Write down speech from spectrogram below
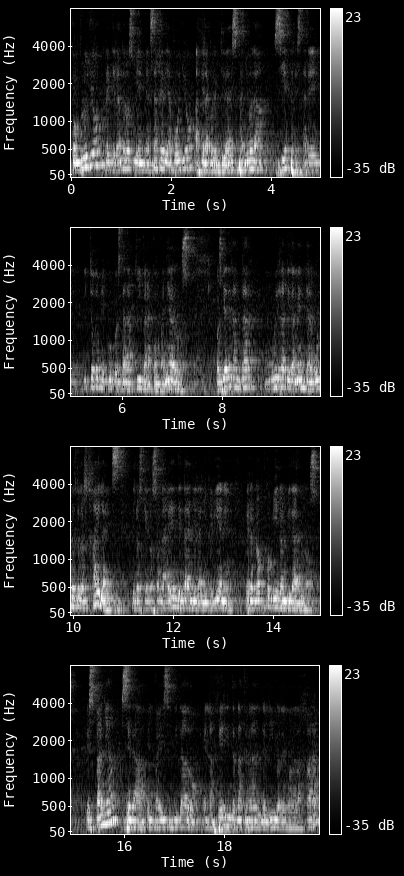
Concluyo reiterándolos mi mensaje de apoyo hacia la colectividad española. Siempre estaré y todo mi equipo estará aquí para acompañaros. Os voy a adelantar muy rápidamente algunos de los highlights de los que os hablaré en detalle el año que viene, pero no conviene olvidarlos. España será el país invitado en la Feria Internacional del Libro de Guadalajara.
